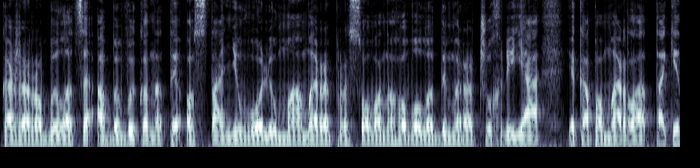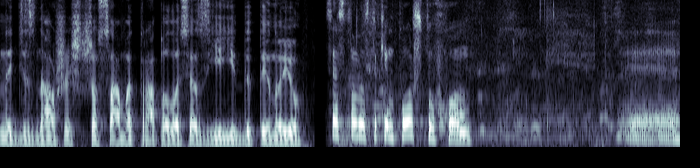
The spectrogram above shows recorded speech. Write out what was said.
Каже, робила це, аби виконати останню волю мами репресованого Володимира Чухрія, яка померла, так і не дізнавшись, що саме трапилося з її дитиною. Це стало таким поштовхом е,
